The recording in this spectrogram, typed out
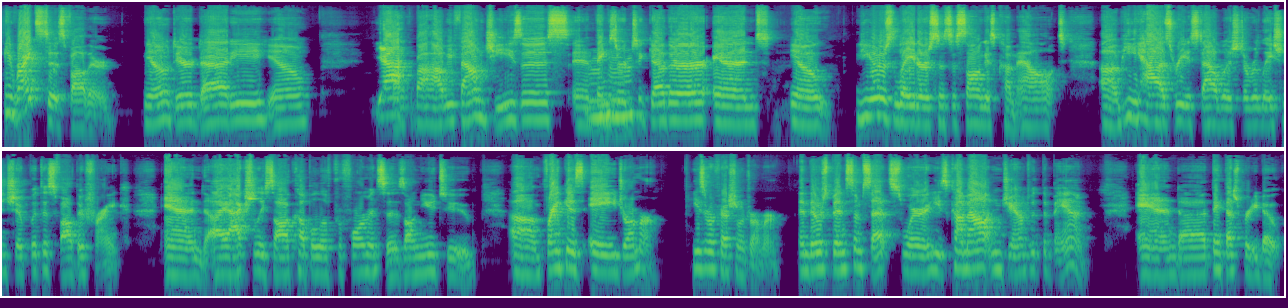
he writes to his father, you know, dear daddy, you know, yeah, talk about how he found Jesus and mm-hmm. things are together, and you know, years later, since the song has come out, um, he has reestablished a relationship with his father, Frank. And I actually saw a couple of performances on YouTube. Um, Frank is a drummer, he's a professional drummer. And there's been some sets where he's come out and jammed with the band. And uh, I think that's pretty dope.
